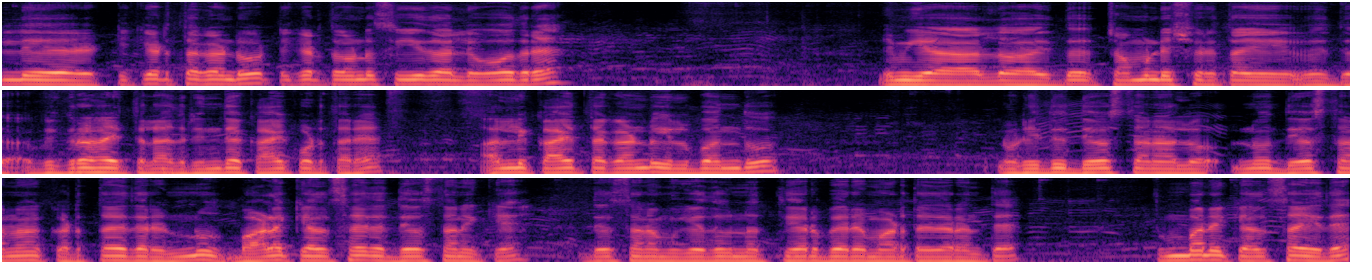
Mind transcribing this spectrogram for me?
ಇಲ್ಲಿ ಟಿಕೆಟ್ ತಗೊಂಡು ಟಿಕೆಟ್ ತಗೊಂಡು ಸೀದಾ ಅಲ್ಲಿ ಹೋದರೆ ನಿಮಗೆ ಅಲ್ಲಿ ಇದು ಚಾಮುಂಡೇಶ್ವರಿ ತಾಯಿ ವಿಗ್ರಹ ಐತಲ್ಲ, ಅದ್ರ ಹಿಂದೆ ಕಾಯಿ ಕೊಡ್ತಾರೆ. ಅಲ್ಲಿ ಕಾಯಿ ತಗೊಂಡು ಇಲ್ಲಿ ಬಂದು ನೋಡಿ, ಇದು ದೇವಸ್ಥಾನ ಅಲ್ಲೂ ಇನ್ನೂ ದೇವಸ್ಥಾನ ಕಟ್ತಾ ಇದ್ದಾರೆ. ಇನ್ನೂ ಭಾಳ ಕೆಲಸ ಇದೆ ದೇವಸ್ಥಾನಕ್ಕೆ. ದೇವಸ್ಥಾನ ಮುಗಿಯೋದು ಇನ್ನೂ ತೇರು ಬೇರೆ ಮಾಡ್ತಾ ಇದ್ದಾರಂತೆ. ತುಂಬಾ ಕೆಲಸ ಇದೆ.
